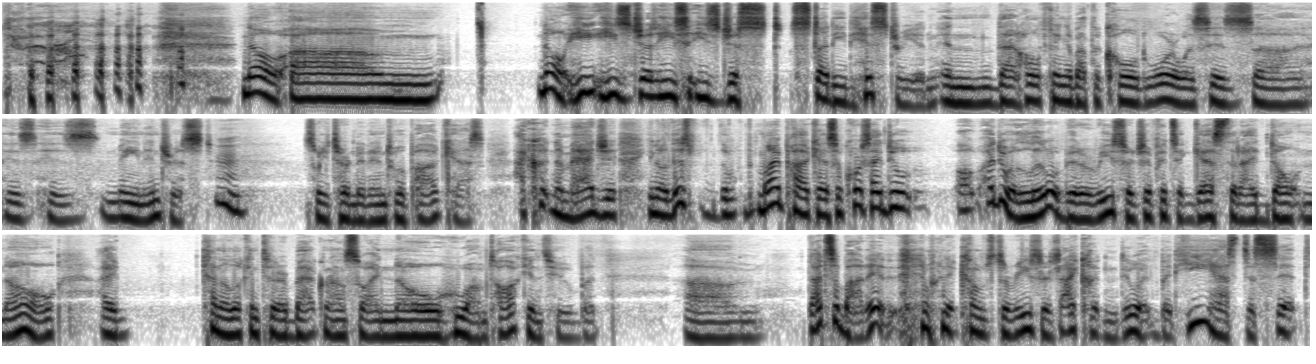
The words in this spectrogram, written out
no, um, no. He he's just he's he's just studied history, and, and that whole thing about the Cold War was his uh, his his main interest. So he turned it into a podcast. I couldn't imagine, you know, this the, my podcast. Of course, I do I do a little bit of research. If it's a guest that I don't know, I kind of look into their background so I know who I'm talking to. But um, that's about it when it comes to research. I couldn't do it, but he has to sit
